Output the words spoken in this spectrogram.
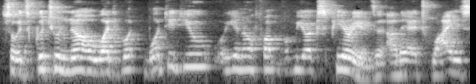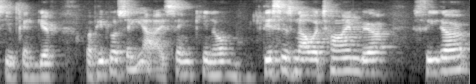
So it's good to know what what what did you you know from, from your experience. Are there advice you can give where people say, yeah, I think you know this is now a time where theater.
